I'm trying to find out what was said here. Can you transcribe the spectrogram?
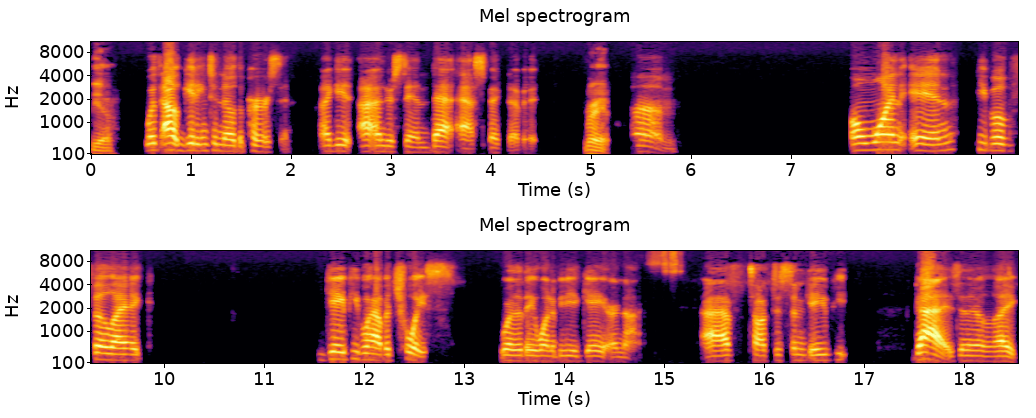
Yeah. Without getting to know the person, I get, I understand that aspect of it. Right. Um, on one end, people feel like gay people have a choice whether they want to be a gay or not. I've talked to some gay pe- guys, and they're like,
